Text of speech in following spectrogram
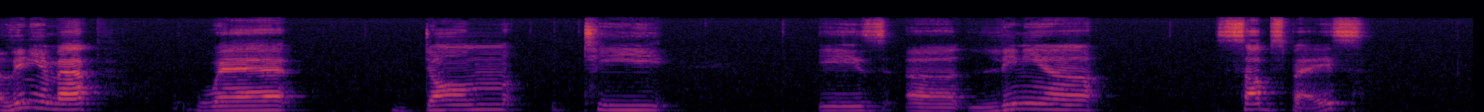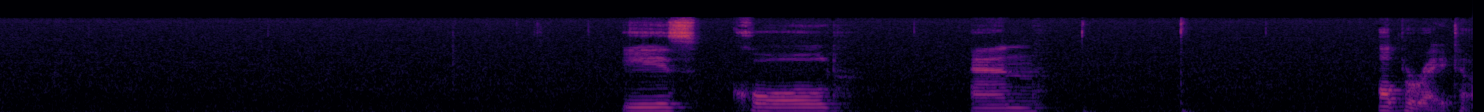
A linear map where DOM T is a linear subspace is called an operator.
